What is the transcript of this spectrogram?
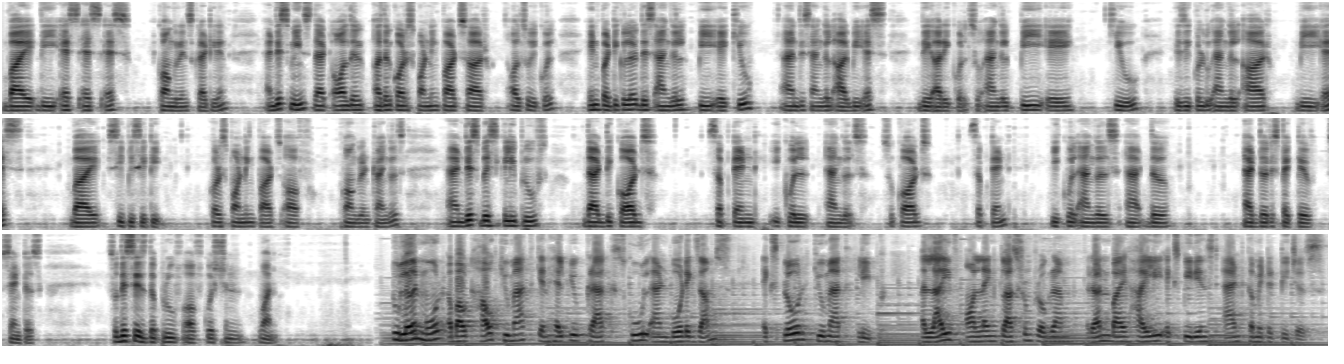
by the SSS congruence criterion. And this means that all the other corresponding parts are also equal. In particular this angle PAQ and this angle RBS they are equal. So angle PAQ is equal to angle RBS by CPCT corresponding parts of congruent triangles. And this basically proves that the chords subtend equal angles. So chords subtend equal angles at the at the respective centers. So this is the proof of question 1 to learn more about how Cuemath can help you crack school and board exams, explore Cuemath Leap, a live online classroom program run by highly experienced and committed teachers.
